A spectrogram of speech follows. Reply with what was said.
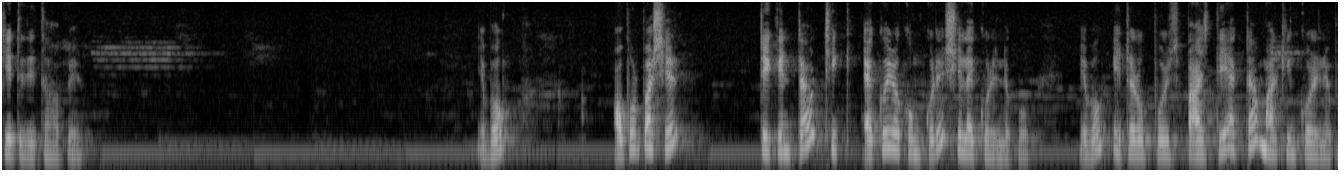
কেটে দিতে হবে। এবং অপর পাশের টেকেনটাও ঠিক একই রকম করে সেলাই করে নেব এবং এটার উপর পাশ দিয়ে একটা মার্কিং করে নেব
